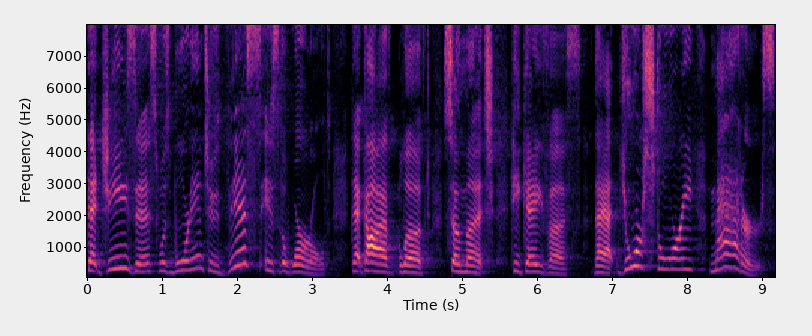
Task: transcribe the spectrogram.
that Jesus was born into. This is the world that God loved so much, He gave us that. Your story matters.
